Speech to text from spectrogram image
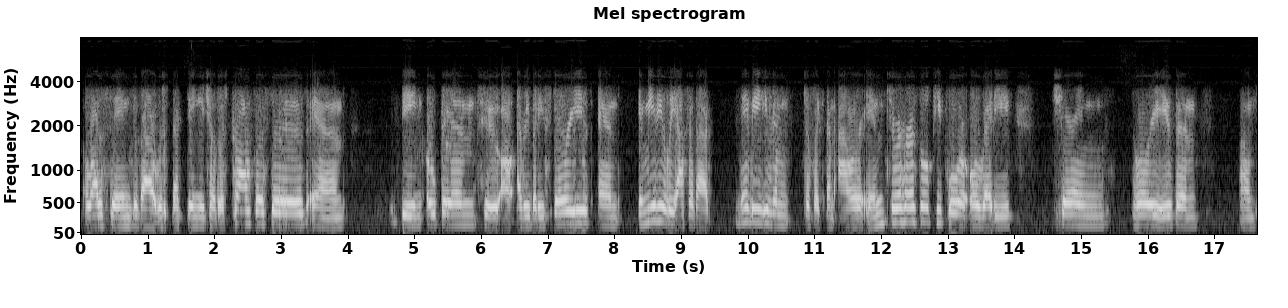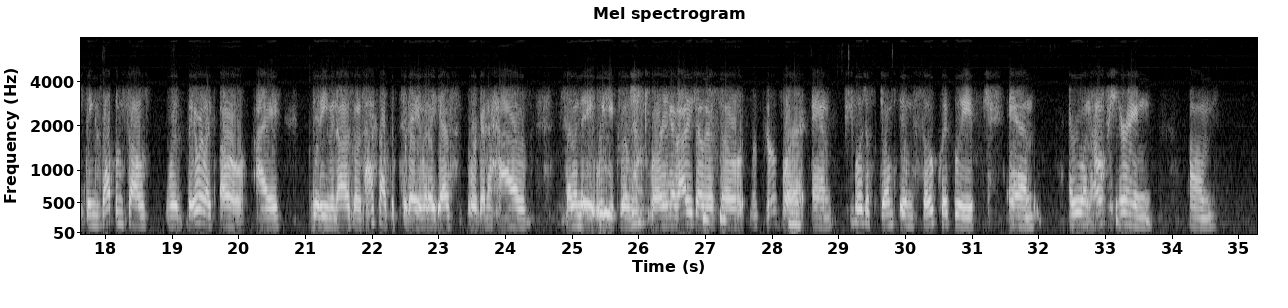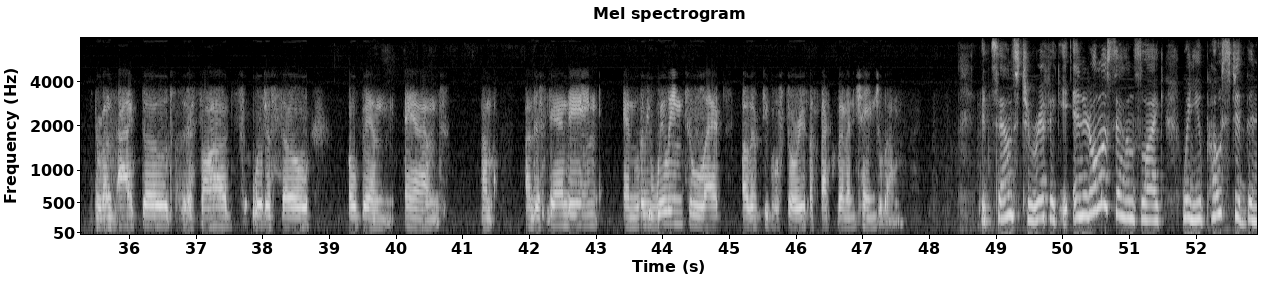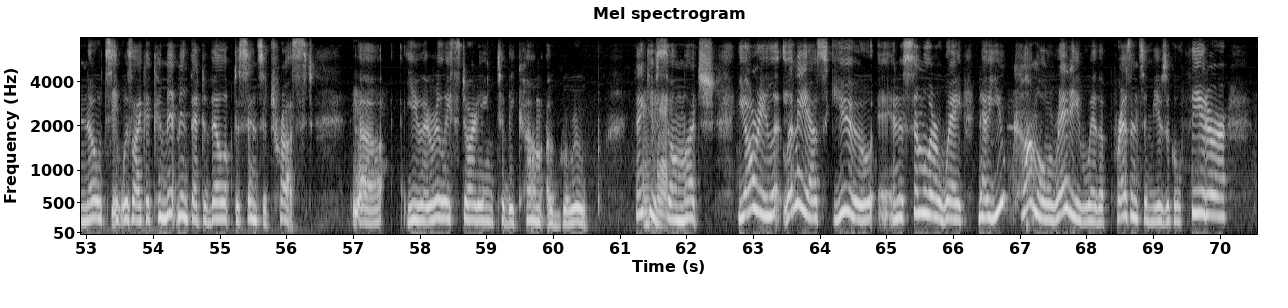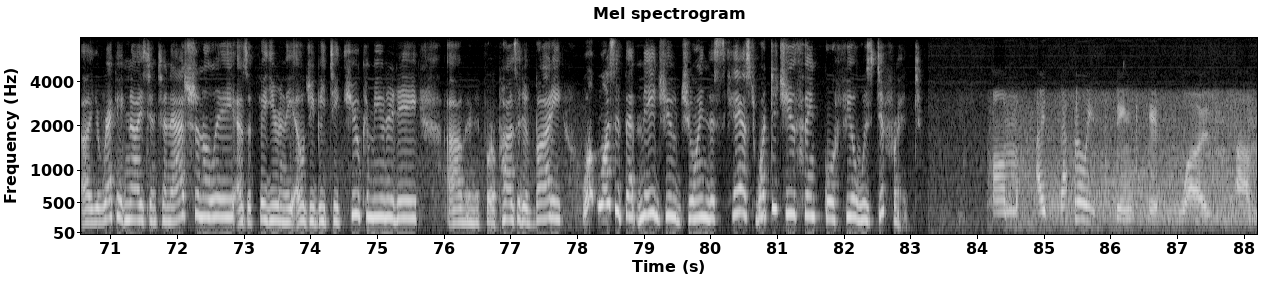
a lot of things about respecting each other's processes and being open to all, everybody's stories. And immediately after that, maybe even just like an hour into rehearsal, people were already sharing stories and um, things about themselves where they were like, oh, I didn't even know I was going to talk about this today, but I guess we're going to have seven to eight weeks of just learning about each other, so let's go for it. And people just jumped in so quickly, and everyone else hearing um, everyone's anecdotes, their thoughts were just so open and um, understanding and really willing to let other people's stories affect them and change them. It sounds terrific. And it almost sounds like when you posted the notes, it was like a commitment that developed a sense of trust. Yeah. Uh, you are really starting to become a group. Thank mm-hmm. you so much. Yari, let, let me ask you in a similar way. Now, you come already with a presence in musical theater. Uh, you're recognized internationally as a figure in the LGBTQ community um, and for a positive body. What was it that made you join this cast? What did you think or feel was different? Um, I definitely think it was um,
